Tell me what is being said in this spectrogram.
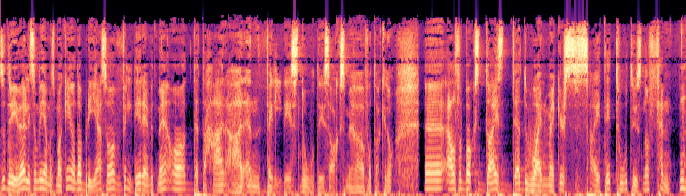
så driver jeg liksom med hjemmesmaking, og da blir jeg så veldig revet med. Og dette her er en veldig snodig sak som jeg har fått tak i nå. Uh, Alphabox Dice Dead Winemakers Society 2015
